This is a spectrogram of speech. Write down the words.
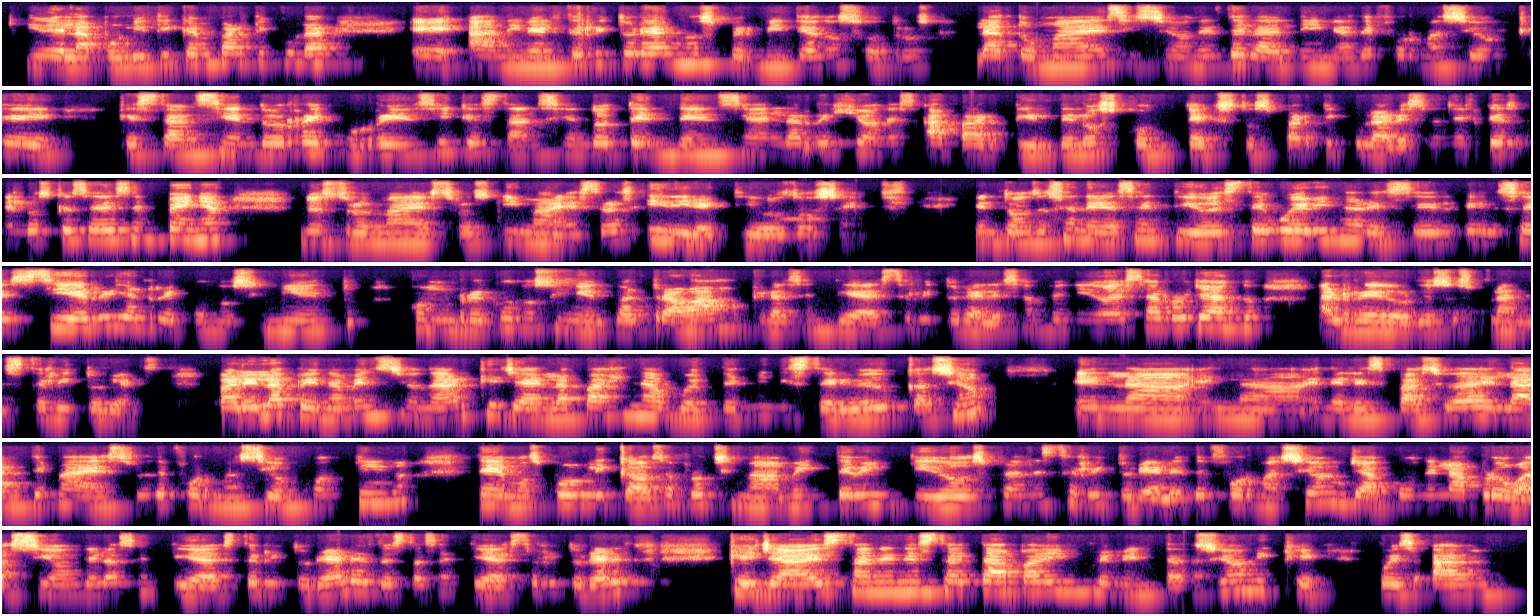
y de la política en particular eh, a nivel territorial nos permite a nosotros la toma de decisiones de las líneas de formación que, que están siendo recurrencia y que están siendo tendencia en las regiones a partir de los contextos particulares en, los que se desempeñan nuestros maestros y maestras y directivos docentes. Entonces, en ese sentido, este webinar es el, cierre y el reconocimiento, como un reconocimiento al trabajo que las entidades territoriales han venido desarrollando alrededor de sus planes territoriales. Vale la pena mencionar que ya en la página web del Ministerio de Educación en, la, en, la, en, el espacio de adelante maestros de formación continua. Tenemos publicados aproximadamente 22 planes territoriales de formación, ya con la aprobación de las entidades territoriales, de estas entidades territoriales que ya están en esta etapa de implementación y que pues han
